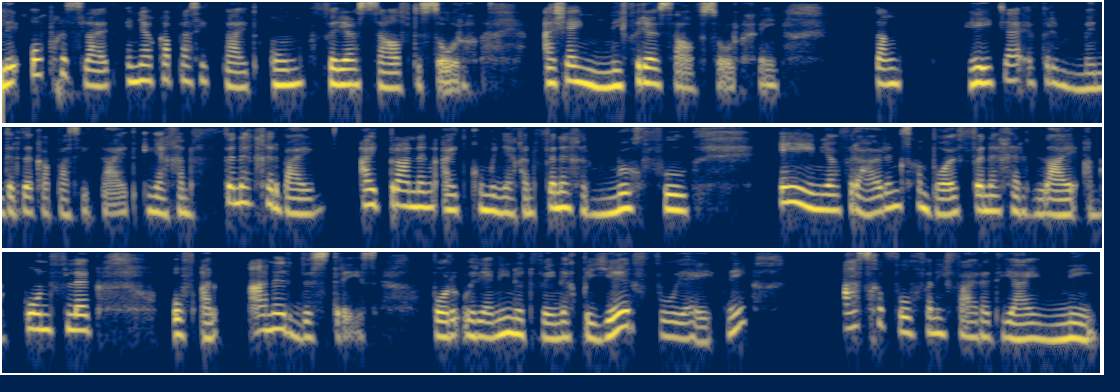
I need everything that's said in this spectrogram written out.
lê opgesluit in jou kapasiteit om vir jouself te sorg. As jy nie vir jouself sorg nie, dan het jy 'n verminderde kapasiteit en jy gaan vinniger by uitbranding uitkom en jy gaan vinniger moeg voel en jou verhoudings gaan baie vinniger lei aan konflik of aan ander distres waaroor jy nie noodwendig beheer voel jy het nie as gevolg van die feit dat jy nie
